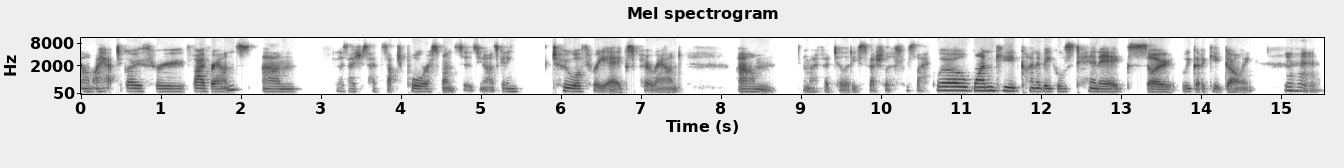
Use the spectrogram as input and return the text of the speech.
um, I had to go through five rounds um, because I just had such poor responses. You know, I was getting two or three eggs per round. Um, and my fertility specialist was like, well, one kid kind of equals 10 eggs. So we've got to keep going. Mhm.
